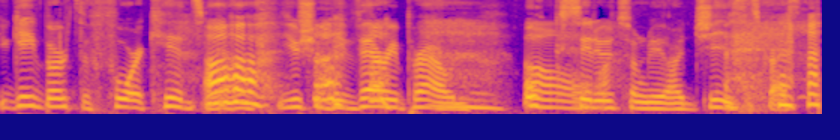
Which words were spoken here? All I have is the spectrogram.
You gave birth to four kids man. You should be very proud. Och Ah. ser ut som du gör, Jesus Christ. eh,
